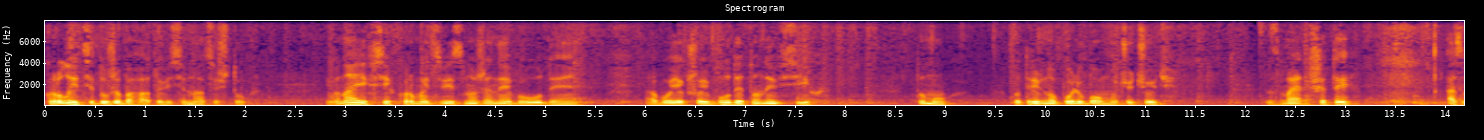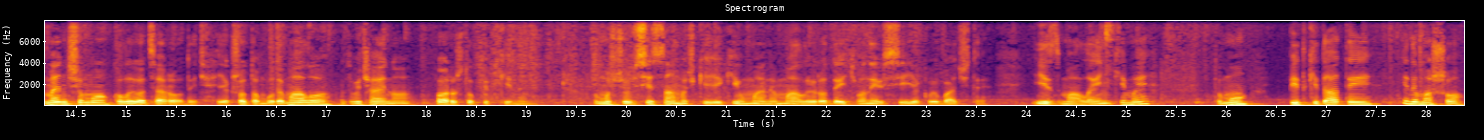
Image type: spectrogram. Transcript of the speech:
кролиці дуже багато, 18 штук. І вона їх всіх кормить, звісно вже не буде. Або якщо й буде, то не всіх. Тому потрібно по-любому чуть-чуть зменшити. А зменшимо, коли оця родить. Якщо там буде мало, звичайно, пару штук підкинемо. Тому що всі самочки, які в мене мали родить, вони всі, як ви бачите, із маленькими. Тому підкидати і нема що.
